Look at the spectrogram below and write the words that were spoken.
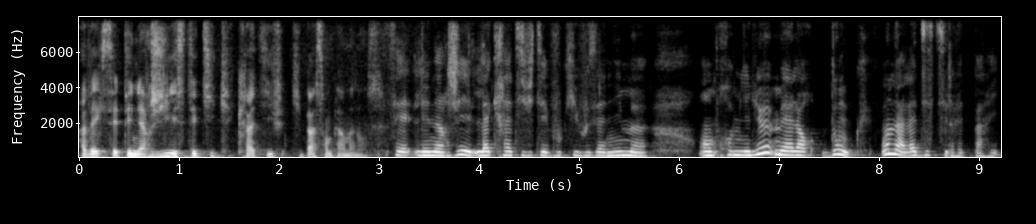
avec cette énergie esthétique créative qui passe en permanence. C'est l'énergie et la créativité, vous qui vous anime en premier lieu. Mais alors, donc, on a la distillerie de Paris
